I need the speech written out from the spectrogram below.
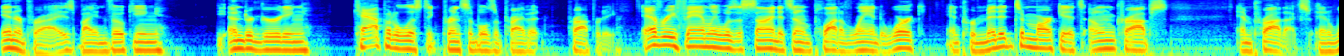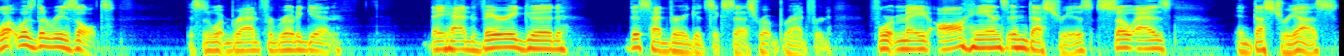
enterprise by invoking the undergirding capitalistic principles of private property. Every family was assigned its own plot of land to work and permitted to market its own crops and products. And what was the result? This is what Bradford wrote again. They had very good, this had very good success, wrote Bradford, for it made all hands industrious, so as industrious,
